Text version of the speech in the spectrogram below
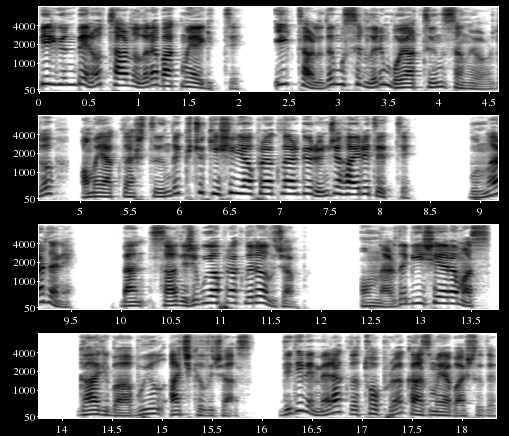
Bir gün Beno tarlalara bakmaya gitti. İlk tarlada mısırların boyattığını sanıyordu ama yaklaştığında küçük yeşil yapraklar görünce hayret etti. Bunlar da ne? Ben sadece bu yaprakları alacağım. Onlar da bir işe yaramaz. Galiba bu yıl aç kalacağız, dedi ve merakla toprağı kazmaya başladı.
